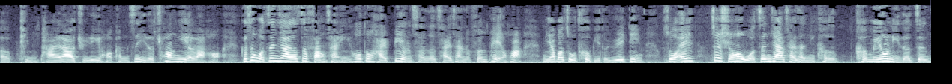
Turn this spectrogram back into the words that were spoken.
呃，品牌啦，举例哈，可能自己的创业啦哈，可是我增加了这房产以后，都还变成了财产的分配的话，你要不要做特别的约定？说，哎，这时候我增加财产，你可可没有你的真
